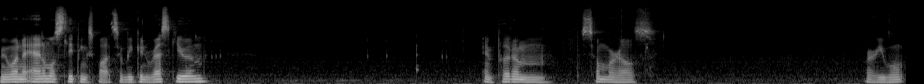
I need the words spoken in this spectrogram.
We want an animal sleeping spot so we can rescue him and put him somewhere else where he won't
